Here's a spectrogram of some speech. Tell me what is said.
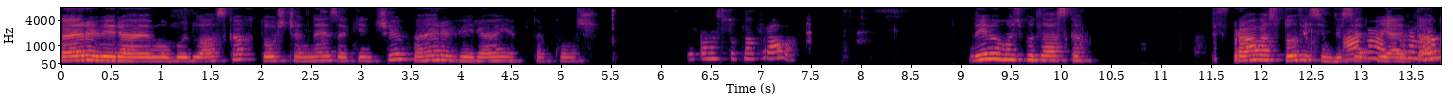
Перевіряємо, будь ласка. Хто ще не закінчив, перевіряє також. Яка наступна вправа? Дивимось, будь ласка. Вправа 185, так?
